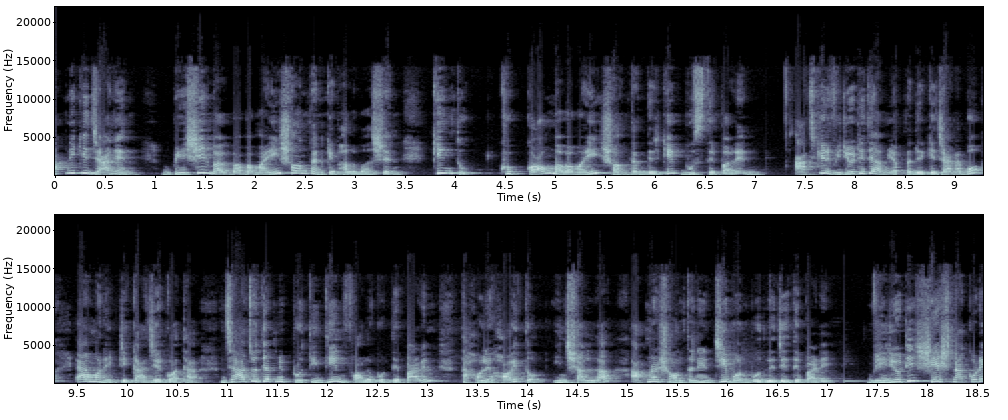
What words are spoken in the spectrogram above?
আপনি কি জানেন, বেশিরভাগ বাবা মাই সন্তানকে ভালোবাসেন, কিন্তু খুব কম বাবা মাই সন্তানদেরকে বুঝতে পারেন। আজকের ভিডিওটিতে আমি আপনাদেরকে জানাব এমন একটি কাজের কথা, যা যদি আপনি প্রতিদিন ফলো করতে পারেন, তাহলে হয়তো ইনশাল্লাহ আপনার সন্তানের জীবন বদলে যেতে পারে। ভিডিওটি শেষ না করে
